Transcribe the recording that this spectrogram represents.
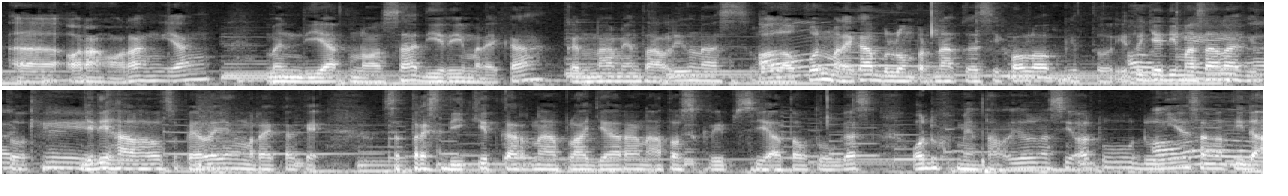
eh, orang-orang yang mendiagnosa diri mereka kena mental illness walaupun Oh. mereka belum pernah ke psikolog gitu itu jadi Oke, masalah gitu oke. jadi hal-hal sepele yang mereka kayak stres dikit karena pelajaran atau skripsi atau tugas waduh mental illness sih aduh dunia Oh, sangat tidak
